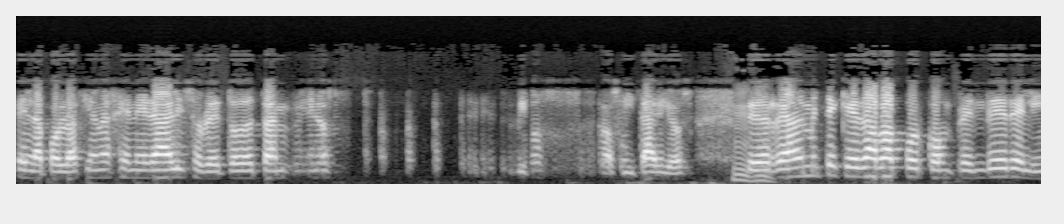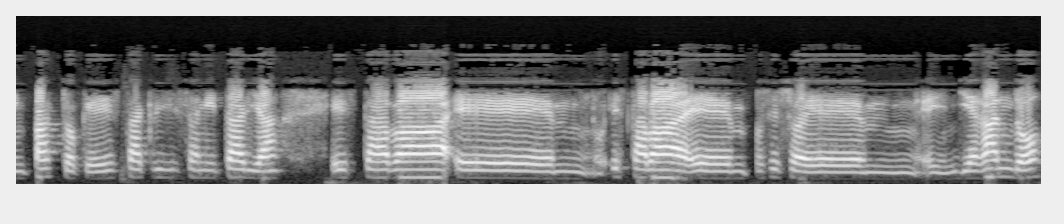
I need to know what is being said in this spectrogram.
en la población en general y sobre todo también los sanitarios, pero realmente quedaba por comprender el impacto que esta crisis sanitaria estaba eh, estaba eh, pues eso eh, llegando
